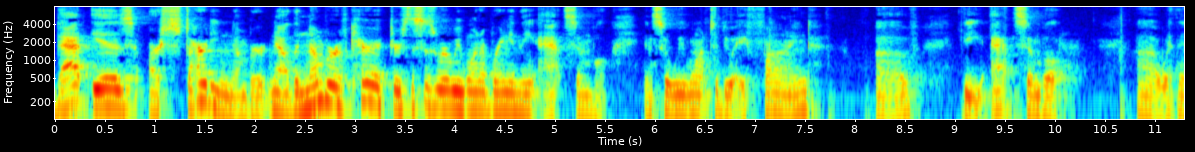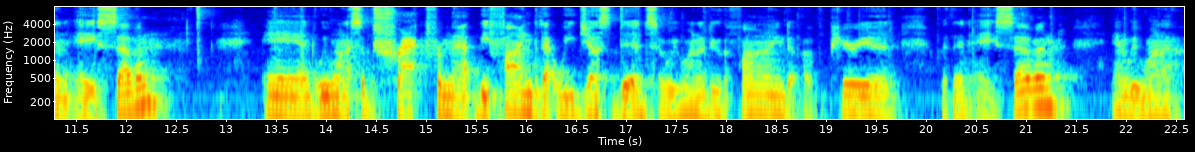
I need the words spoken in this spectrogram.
that is our starting number. Now the number of characters, this is where we want to bring in the at symbol. And so we want to do a find of the at symbol uh, within A7 and we want to subtract from that the find that we just did. So we want to do the find of period within A7 and we want to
